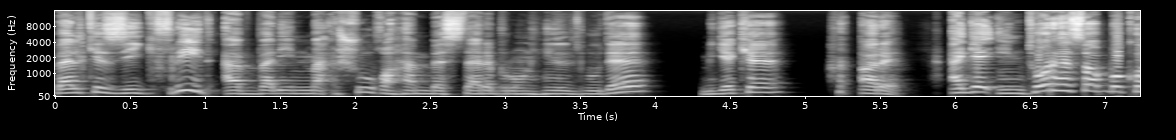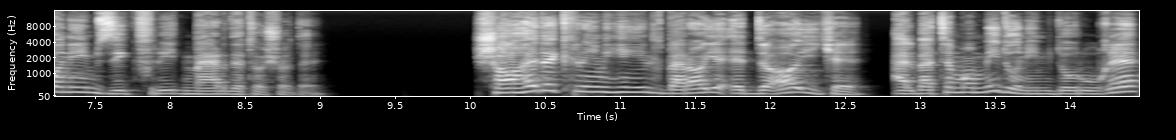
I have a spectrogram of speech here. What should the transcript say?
بلکه زیگفرید اولین معشوق و همبستر برونهیلد بوده میگه که آره اگه اینطور حساب بکنیم زیگفرید مرد تو شده. شاهد کریمهیلد برای ادعایی که البته ما می‌دونیم دروغه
